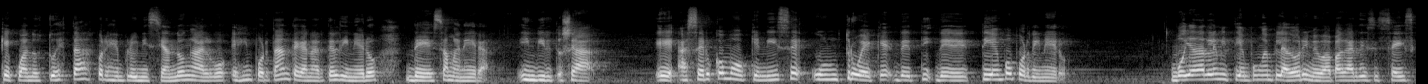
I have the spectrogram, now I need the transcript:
que cuando tú estás, por ejemplo, iniciando en algo, es importante ganarte el dinero de esa manera. o sea, eh, hacer como quien dice un trueque de, tiempo por dinero. Voy a darle mi tiempo a un empleador y me va a pagar 16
